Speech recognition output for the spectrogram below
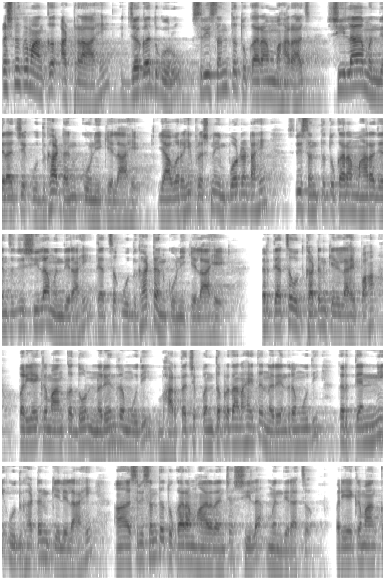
प्रश्न क्रमांक अठरा आहे. जगद्गुरू श्री संत तुकाराम महाराज शिला मंदिराचे उद्घाटन कोणी केलं आहे? यावरही प्रश्न इम्पॉर्टंट आहे. श्री संत तुकाराम महाराज यांचं जे शिला मंदिर आहे त्याचं उद्घाटन कोणी केलं आहे? तर त्याचं उद्घाटन केलेलं आहे पहा. पर्याय क्रमांक दोन नरेंद्र मोदी. भारताचे पंतप्रधान आहेत नरेंद्र मोदी. तर त्यांनी उद्घाटन केलेलं आहे श्री संत तुकाराम महाराजांच्या शिला मंदिराचं. पर्याय क्रमांक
